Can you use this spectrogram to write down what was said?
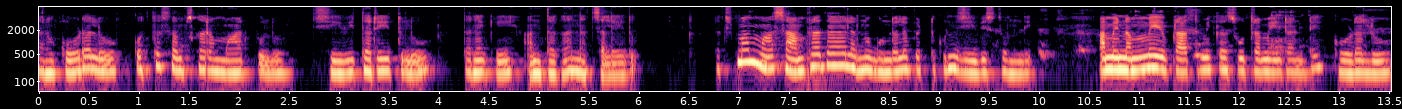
తన కోడలు కొత్త సంస్కారం, మార్పులు, జీవిత రీతులు తనకి అంతగా నచ్చలేదు. లక్ష్మమ్మ సాంప్రదాయాలను గుండెలో పెట్టుకుని జీవిస్తుంది. ఆమె నమ్మే ప్రాథమిక సూత్రం ఏంటంటే కోడలు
